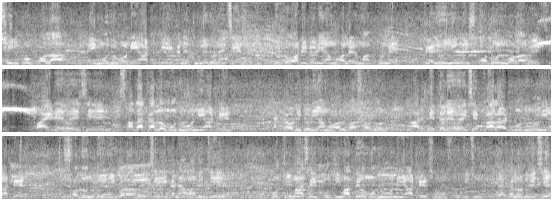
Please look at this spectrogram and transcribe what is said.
শিল্পকলা এই মধুবনী আর্টকে এখানে তুলে ধরেছেন দুটো অডিটোরিয়াম হলের মাধ্যমে। ঠিক আছে, ওই জন্যই সদন বলা হয়েছে। বাইরে হয়েছে সাদা কালো মধুবনী আর্টের একটা অডিটোরিয়াম হল বা সদন। আর ভেতরে হয়েছে কালার্ড মধুবনী আর্টের সদন তৈরি করা হয়েছে। এখানে আমাদের যে প্রতিমা, সেই প্রতিমাতেও মধুবনী আর্টের সমস্ত কিছু দেখানো রয়েছে।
